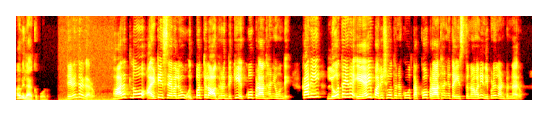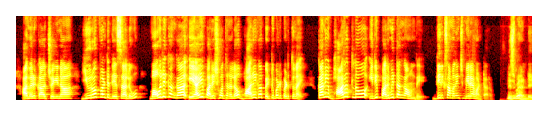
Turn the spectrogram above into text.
అవి లేకపోవడం. దేవేంద్ర గారు భారత్లో ఐటీ సేవలు ఉత్పత్తుల అభివృద్ధికి ఎక్కువ ప్రాధాన్యం ఉంది. కానీ లోతైన ఏఐ పరిశోధనకు తక్కువ ప్రాధాన్యత ఇస్తున్నామని నిపుణులు అంటున్నారు. అమెరికా చైనా యూరోప్ వంటి దేశాలు మౌలికంగా ఏఐ పరిశోధనలో భారీగా పెట్టుబడి పెడుతున్నాయి. కానీ భారత్లో ఇది పరిమితంగా ఉంది. దీనికి సంబంధించి మీరేమంటారు? నిజమే అండి.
